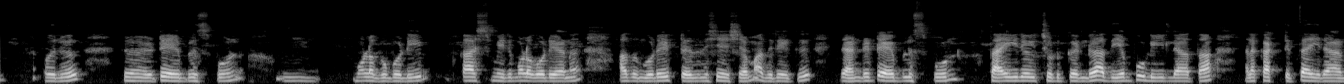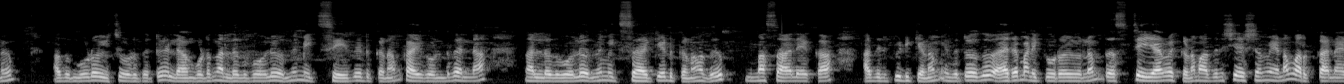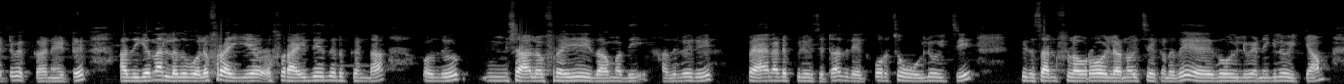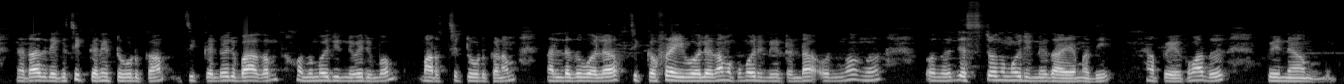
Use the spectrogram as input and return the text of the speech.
ഒരു ടേബിൾ സ്പൂൺ മുളക് പൊടിയും കാശ്മീരി മുളക് പൊടിയാണ്. അതും കൂടി ഇട്ടതിന് ശേഷം അതിലേക്ക് രണ്ട് ടേബിൾ സ്പൂൺ തൈര് ഒഴിച്ച് കൊടുക്കുന്നുണ്ട്. അധികം പൊടിയില്ലാത്ത നല്ല കട്ടി തൈരാണ്. അതും കൂടെ ഒഴിച്ച് കൊടുത്തിട്ട് എല്ലാം കൂടെ നല്ലതുപോലെ ഒന്ന് മിക്സ് ചെയ്തെടുക്കണം. കൈകൊണ്ട് തന്നെ നല്ലതുപോലെ ഒന്ന് മിക്സാക്കി എടുക്കണം അത്. മസാലയൊക്കെ അതിൽ പിടിക്കണം. എന്നിട്ട് അത് അരമണിക്കൂറോളം റെസ്റ്റ് ചെയ്യാൻ വെക്കണം. അതിന് ശേഷം വേണം വറുക്കാനായിട്ട് വെക്കാനായിട്ട്. അധികം നല്ലതുപോലെ ഫ്രൈ ഫ്രൈ ചെയ്തെടുക്കണ്ട. ഒരു ഷാലോ ഫ്രൈ ചെയ്താൽ മതി. അതിലൊരു പാൻ അടുപ്പിൽ വെച്ചിട്ട് അതിലേക്ക് കുറച്ച് ഓയിൽ ഒഴിച്ച് പിന്നെ സൺഫ്ലവർ ഓയിലാണ് ഒഴിച്ചേക്കുന്നത് ഏത് ഓയിൽ വേണമെങ്കിലും ഒഴിക്കാം. എന്നിട്ട് അതിലേക്ക് ചിക്കൻ ഇട്ട് കൊടുക്കാം. ചിക്കന്റെ ഒരു ഭാഗം ഒന്ന് മൊരിഞ്ഞ് വരുമ്പം മറിച്ചിട്ട് കൊടുക്കണം. നല്ലതുപോലെ ചിക്കൻ ഫ്രൈ പോലെ നമുക്ക് മൊരിഞ്ഞ് കിട്ടണ്ട. ഒന്ന് ഒന്ന് ഒന്ന് ജസ്റ്റ് ഒന്ന് മൊരിഞ്ഞ് ഇതായാൽ മതി. അപ്പോഴേക്കും അത് പിന്നെ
